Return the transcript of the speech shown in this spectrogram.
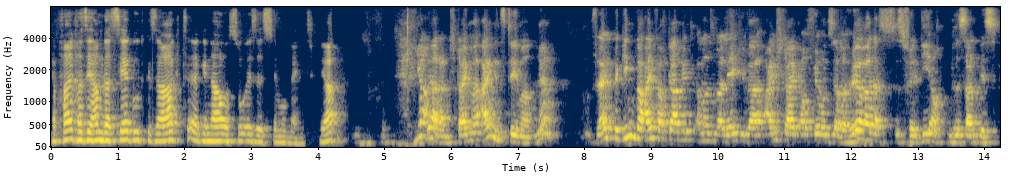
Herr Pfeiffer, Sie haben das sehr gut gesagt. Äh, genau so ist es im Moment. Ja. Ja, ja dann steigen wir ein ins Thema. Ja. Vielleicht beginnen wir einfach damit, haben uns überlegt, wie wir einsteigen, auch für unsere Hörer, dass es für die auch interessant ist.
